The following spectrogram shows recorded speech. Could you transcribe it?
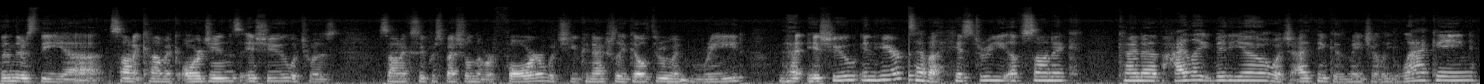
Then there's the uh, Sonic Comic Origins issue, which was Sonic Super Special number four, which you can actually go through and read that issue in here. It does have a history of Sonic kind of highlight video, which I think is majorly lacking,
